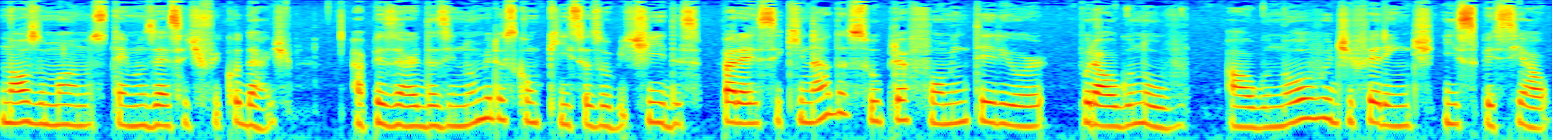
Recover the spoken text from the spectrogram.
Nós humanos temos essa dificuldade. Apesar das inúmeras conquistas obtidas, parece que nada supre a fome interior por algo novo, algo novo, diferente e especial.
